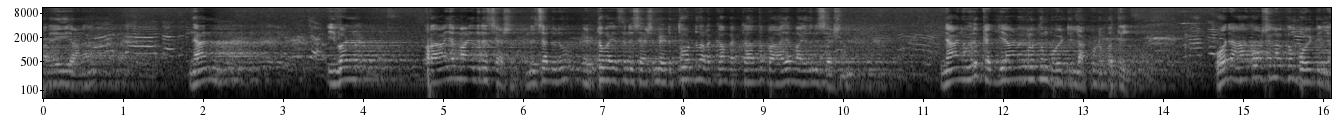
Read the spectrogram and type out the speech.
പറയുകയാണ് ഞാൻ ഇവൾ പ്രായമായതിനു ശേഷം എന്ന് വെച്ചാൽ ഒരു എട്ട് വയസ്സിന് ശേഷം എടുത്തുകൊണ്ട് നടക്കാൻ പറ്റാത്ത പ്രായമായതിനു ശേഷം ഞാൻ ഒരു കല്യാണങ്ങൾക്കും പോയിട്ടില്ല കുടുംബത്തിൽ. ഒരാഘോഷങ്ങൾക്കും പോയിട്ടില്ല.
